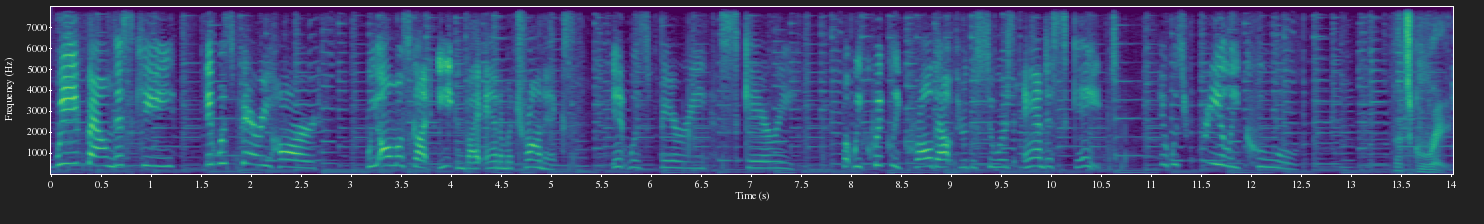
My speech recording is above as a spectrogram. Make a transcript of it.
We found this key. It was very hard. We almost got eaten by animatronics. It was very scary. But we quickly crawled out through the sewers and escaped. It was really cool. That's great.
